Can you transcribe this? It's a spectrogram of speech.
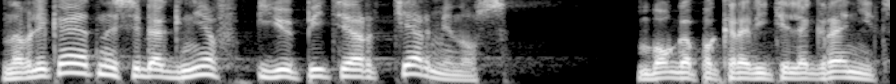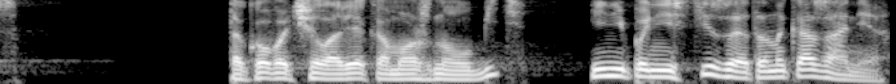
навлекает на себя гнев Юпитер Терминус – бога-покровителя границ. Такого человека можно убить и не понести за это наказание.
